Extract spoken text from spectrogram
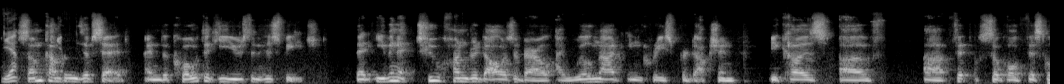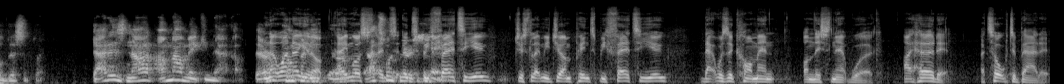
Yeah. Some companies have said, and the quote that he used in his speech, that even at $200 a barrel, I will not increase production because of uh, so-called fiscal discipline. That is not. I'm not making that up. There no, I know you're not. Are, Amos, and, and to be fair to you, just let me jump in. To be fair to you, that was a comment on this network. I heard it. I talked about it.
